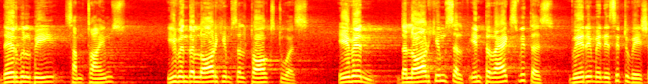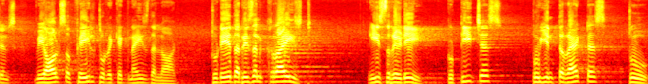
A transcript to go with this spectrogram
there will be sometimes even the lord himself talks to us even the lord himself interacts with us very many situations we also fail to recognize the lord today the risen christ is ready to teach us to interact us to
